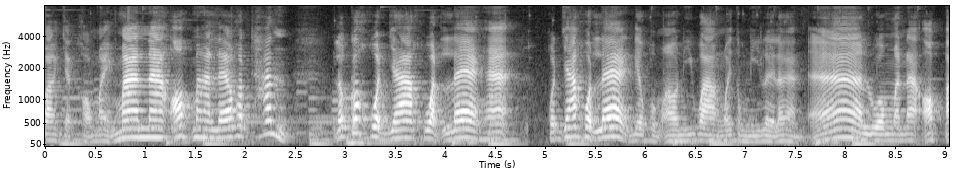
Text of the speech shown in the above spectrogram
ว่างๆจัดของใหม่มานาออฟมาแล้วครับท่าน แล้วก็ขวดยาขวดแรกฮะขวดยาขวดแรกเดี๋ยวผมเอานี้วางไว้ตรงนี้เลยแล้วกันอ่ารวมมานาออฟไป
